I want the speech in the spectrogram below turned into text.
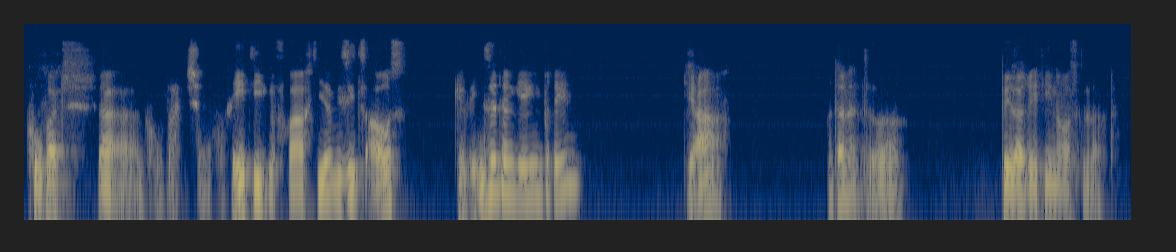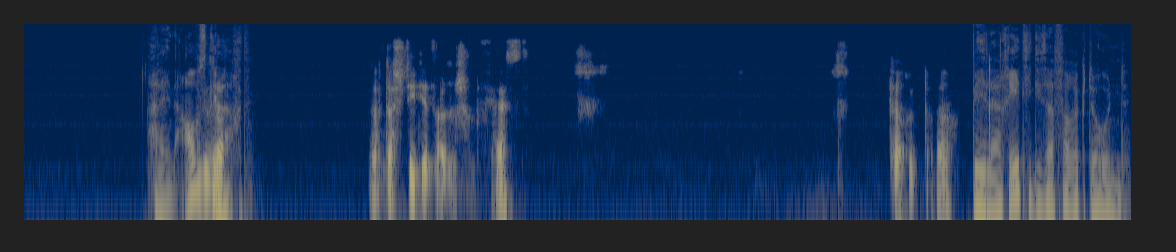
Kovac, äh, Kovac, Reti gefragt hier, wie sieht's aus? Gewinnen sie denn gegen Bremen? Ja. Und dann hat äh, Bela Reti ihn ausgelacht. Hat er ihn ausgelacht? Gesagt, das steht jetzt also schon fest. Verrückt, oder? Bela Reti, dieser verrückte Hund.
